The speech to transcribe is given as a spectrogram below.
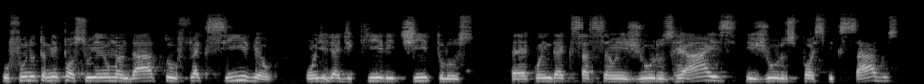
O fundo também possui um mandato flexível, onde ele adquire títulos é, com indexação em juros reais e juros pós-fixados,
